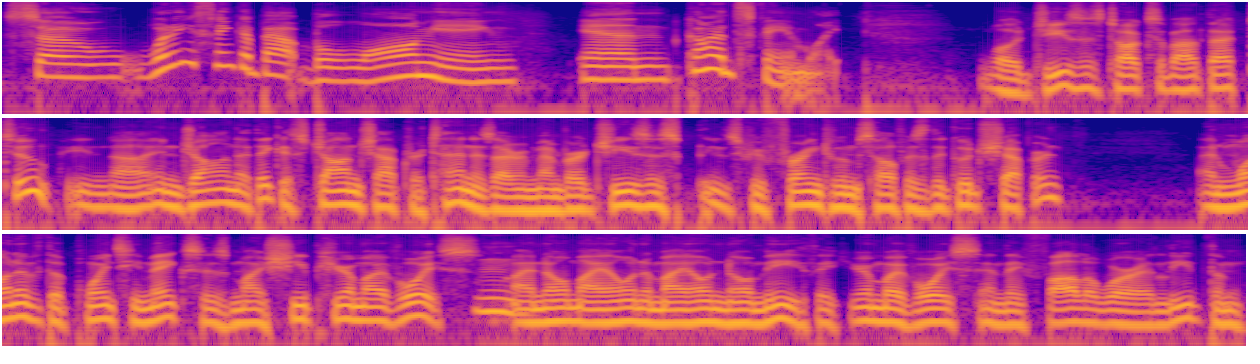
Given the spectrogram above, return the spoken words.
So, what do you think about belonging in God's family? Well, Jesus talks about that too. In, uh, in John, I think it's John chapter 10, as I remember, Jesus is referring to himself as the Good Shepherd. And one of the points he makes is, My sheep hear my voice. I know my own, and my own know me. They hear my voice and they follow where I lead them.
